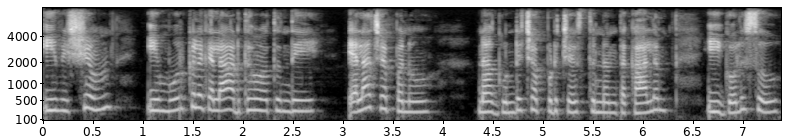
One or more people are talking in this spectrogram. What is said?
ఈ విషయం ఈ మూర్ఖులకు ఎలా అర్థమవుతుంది? ఎలా చెప్పను? నా గుండె చప్పుడు చేస్తున్నంత కాలం ఈ గొలుసు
